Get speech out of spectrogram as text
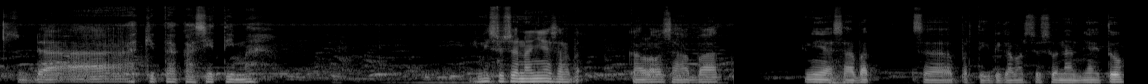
Sudah kita kasih timah ini susunannya sahabat. Kalau sahabat ini ya sahabat seperti di kamar susunannya itu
